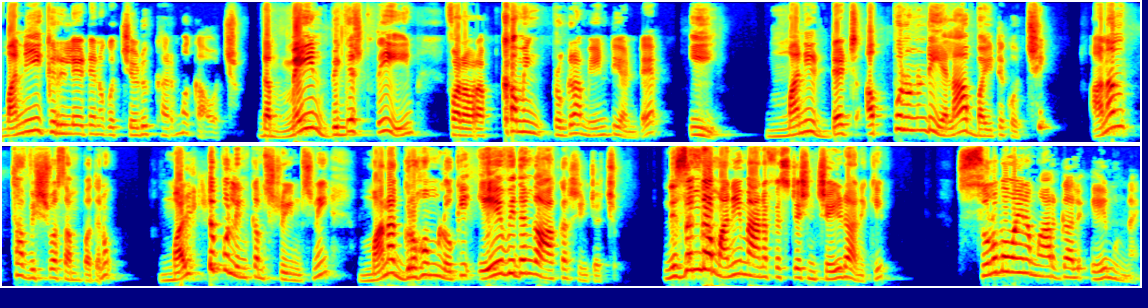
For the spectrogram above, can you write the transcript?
మనీకి రిలేట్ అయిన ఒక చెడు కర్మ కావచ్చు. The main biggest theme for our upcoming programme ఏంటి అంటే ఈ మనీ డెట్స్ అప్పుల నుండి ఎలా బయటకు వచ్చి అనంత విశ్వ సంపదను మల్టిపుల్ ఇన్కమ్ స్ట్రీమ్స్ని మన గృహంలోకి ఏ విధంగా ఆకర్షించవచ్చు నిజంగా మనీ మేనిఫెస్టేషన్ చేయడానికి సులభమైన మార్గాలు ఏమున్నాయి?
